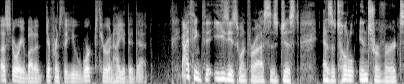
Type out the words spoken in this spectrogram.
a story about a difference that you worked through and how you did that. I think the easiest one for us is just as a total introvert.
